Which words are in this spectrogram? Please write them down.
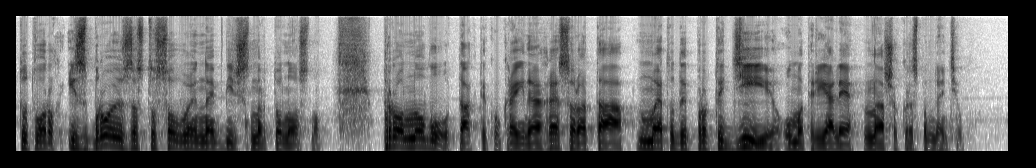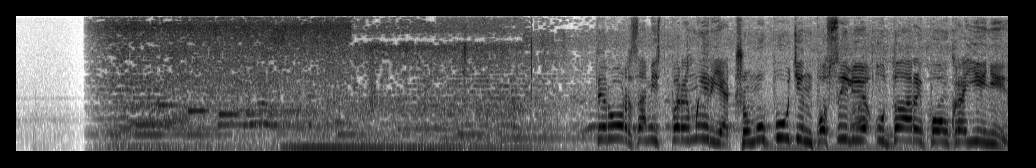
Тут ворог і зброю застосовує найбільш смертоносну. Про нову тактику країни-агресора та методи протидії у матеріалі наших кореспондентів. Терор замість перемир'я. Чому Путін посилює удари по Україні?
